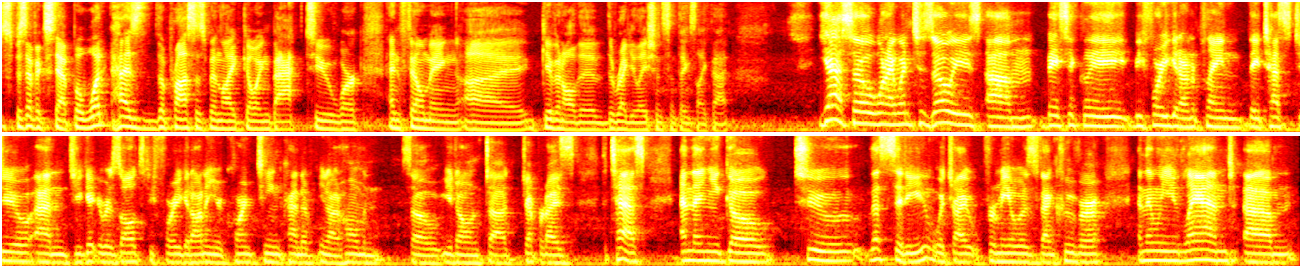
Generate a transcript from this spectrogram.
specific step, but what has the process been like going back to work and filming, uh, given all the the regulations and things like that? Yeah, so when I went to Zoey's, um, basically before you get on a plane, they test you and you get your results before you get on, and you're quarantined kind of you know at home, and so you don't uh, jeopardize the test. And then you go to the city, which I for me was Vancouver, and then when you land, um,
